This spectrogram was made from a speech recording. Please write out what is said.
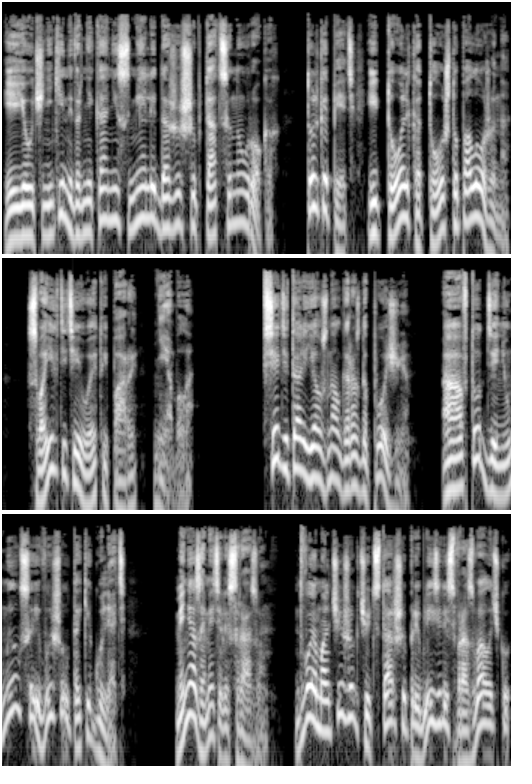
и ее ученики наверняка не смели даже шептаться на уроках. Только петь, и только то, что положено. Своих детей у этой пары не было. Все детали я узнал гораздо позже, а в тот день умылся и вышел таки гулять. Меня заметили сразу. Двое мальчишек, чуть старше, приблизились в развалочку.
